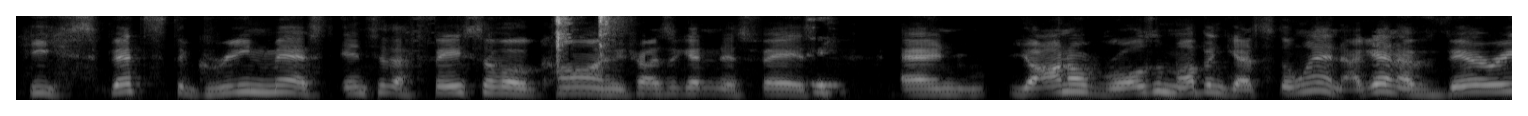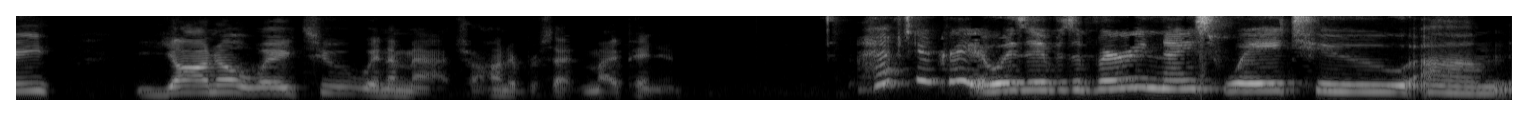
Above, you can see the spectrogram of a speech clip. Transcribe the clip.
he spits the green mist into the face of O-Khan, who tries to get in his face, and Yano rolls him up and gets the win. Again, a very Yano way to win a match, 100% in my opinion. I have to agree. It was it was a very nice way to um,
